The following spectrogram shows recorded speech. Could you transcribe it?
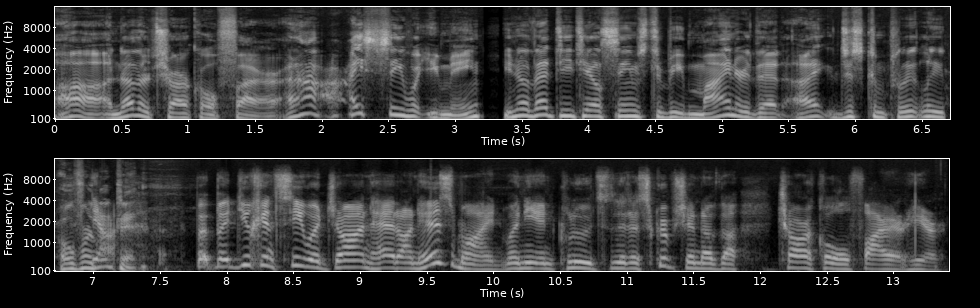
Ah, another charcoal fire. Ah, I see what you mean. You know, that detail seems to be minor that I just completely overlooked yeah. it. But but you can see what John had on his mind when he includes the description of the charcoal fire here.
